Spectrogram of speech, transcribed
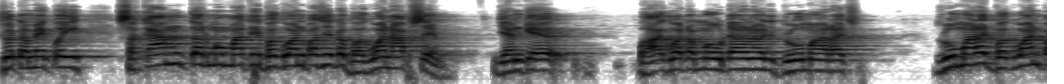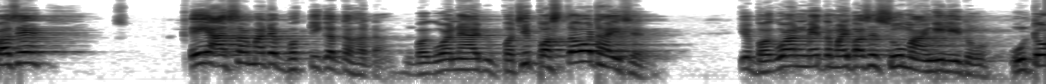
જો તમે કોઈ સકામ કર્મમાંથી ભગવાન પાસે, તો ભગવાન આપશે. જેમ કે ભાગવતમાં ઉદાહરણ આવે છે, ધ્રુવ મહારાજ. ધ્રુવ મહારાજ ભગવાન પાસે એ આશા માટે ભક્તિ કરતા હતા. ભગવાનને આપ્યું. પછી પસ્તાવો થાય છે કે ભગવાન, મેં તમારી પાસે શું માંગી લીધું? હું તો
